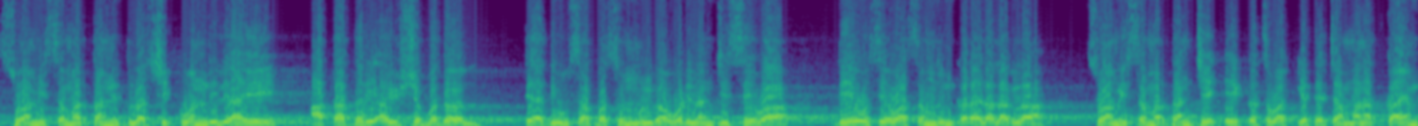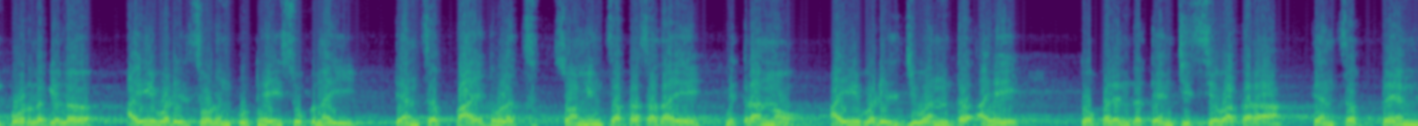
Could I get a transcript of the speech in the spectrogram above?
स्वामी समर्थांनी तुला शिकवण दिली आहे. आता तरी आयुष्य बदल. त्या दिवसापासून मुलगा वडिलांची सेवा देवसेवा समजून करायला लागला. स्वामी समर्थांचे एकच वाक्य त्याच्या मनात कायम कोरलं गेलं आई वडील सोडून कुठेही सुख नाही. त्यांचं पाय धुळच स्वामींचा प्रसाद आहे. मित्रांनो आई वडील जिवंत आहे. तोपर्यंत त्यांची सेवा करा. त्यांचं प्रेम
